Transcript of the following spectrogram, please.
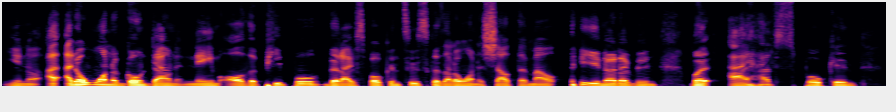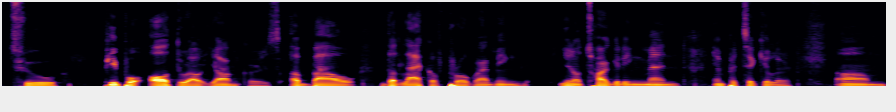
you know, I, I don't want to go down and name all the people that I've spoken to because I don't want to shout them out. you know what I mean? But I have spoken to people all throughout Yonkers about the lack of programming, you know, targeting men in particular. Um,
